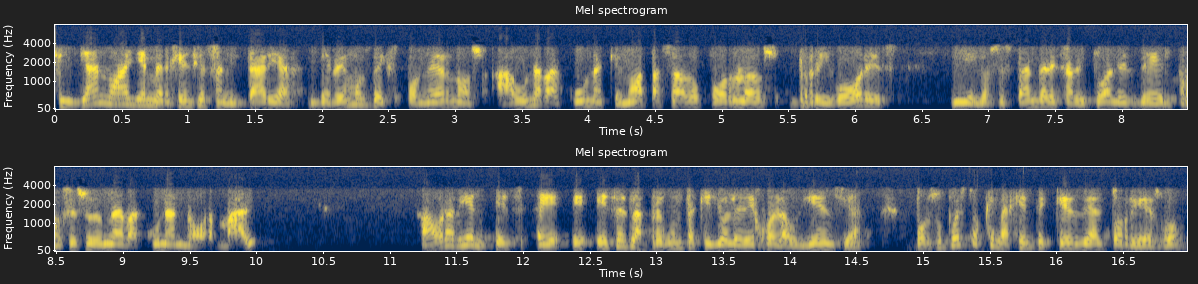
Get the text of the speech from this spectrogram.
si ya no hay emergencia sanitaria, debemos de exponernos a una vacuna que no ha pasado por los rigores y los estándares habituales del proceso de una vacuna normal. Ahora bien, es, eh, esa es la pregunta que yo le dejo a la audiencia. Por supuesto que la gente que es de alto riesgo,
